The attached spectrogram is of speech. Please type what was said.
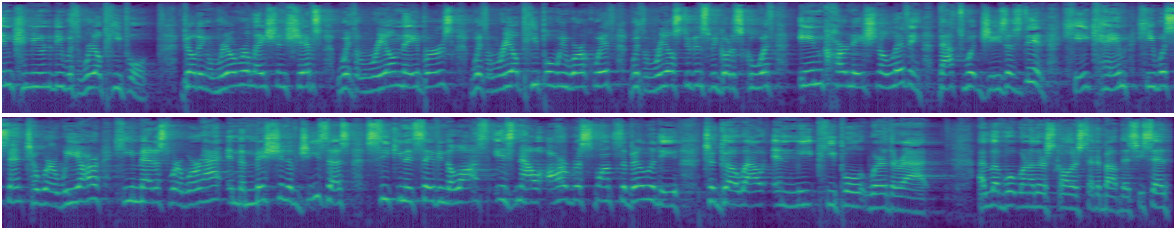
in community with real people people, building real relationships with real neighbors, with real people we work with, with real students we go to school with, incarnational living. That's what Jesus did. He came, He was sent to where we are, He met us where we're at, and the mission of Jesus, seeking and saving the lost, is now our responsibility to go out and meet people where they're at. I love what one other scholar said about this. He said,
